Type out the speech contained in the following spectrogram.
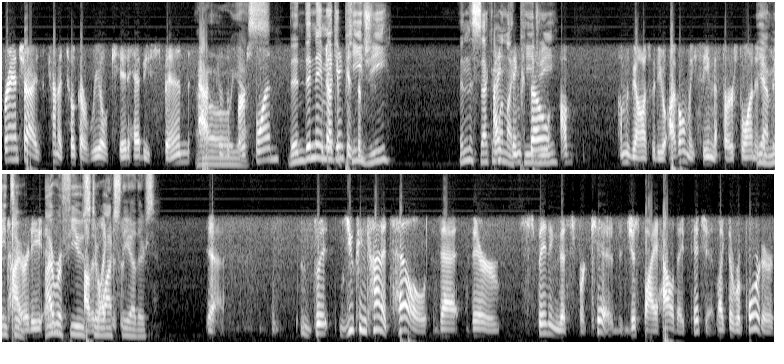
franchise kind of took a real kid-heavy spin after oh the yes. first one. Didn't, didn't they make it is the- PG? Didn't the second I one like PG? so. I'll, I'm gonna be honest with you. I've only seen the first one in yeah, its me entirety. too. I refuse I to like, watch this is- the others. Yeah, but you can kind of tell that they're spinning this for kids just by how they pitch it. Like the reporter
